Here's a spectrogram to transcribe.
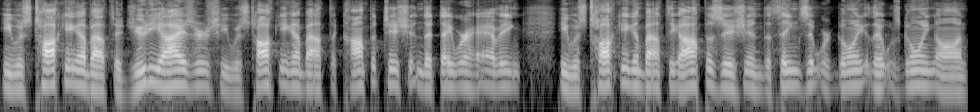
he was talking about the Judaizers, he was talking about the competition that they were having, he was talking about the opposition, the things that were going that was going on,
